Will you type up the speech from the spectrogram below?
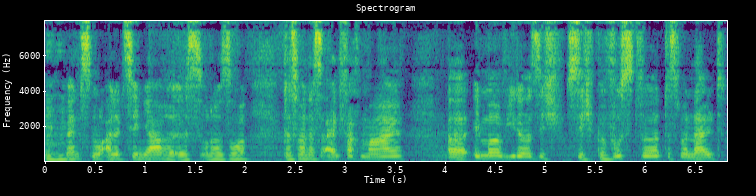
Mhm. Wenn es nur alle zehn Jahre ist oder so. Dass man das einfach mal äh, immer wieder sich, sich bewusst wird, dass man halt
